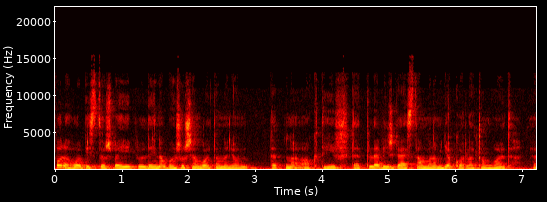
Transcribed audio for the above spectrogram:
Valahol biztos beépül, de én abban sosem voltam nagyon tehát, na, aktív, tehát levizsgáztam, valami gyakorlatom volt. De-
